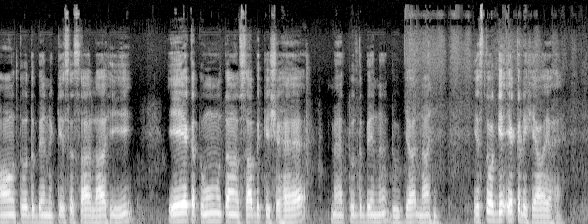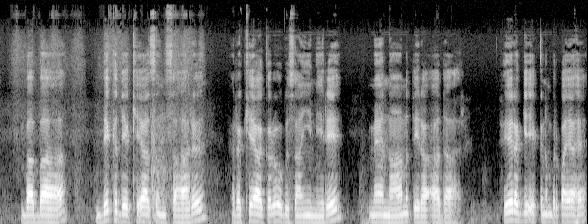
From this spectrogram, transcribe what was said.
ਹਉ ਤੁਧ ਬਿਨ ਕਿਸ ਸਾਲਾਹੀ। ਏਕ ਤੂੰ ਤਾਂ ਸਭ ਕਿਛ ਹੈ ਮੈਂ ਤੁਧ ਬਿਨ ਦੂਜਾ ਨਹੀਂ। ਇਸ ਤੋਂ ਅੱਗੇ ਇੱਕ ਲਿਖਿਆ ਹੋਇਆ ਹੈ, ਬਾਬਾ ਵਿਖ ਦੇਖਿਆ ਸੰਸਾਰ, ਰੱਖਿਆ ਕਰੋ ਗੁਸਾਈ ਮੇਰੇ, ਮੈਂ ਨਾਮ ਤੇਰਾ ਆਧਾਰ। ਫਿਰ ਅੱਗੇ ਇੱਕ ਨੰਬਰ ਪਾਇਆ ਹੈ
